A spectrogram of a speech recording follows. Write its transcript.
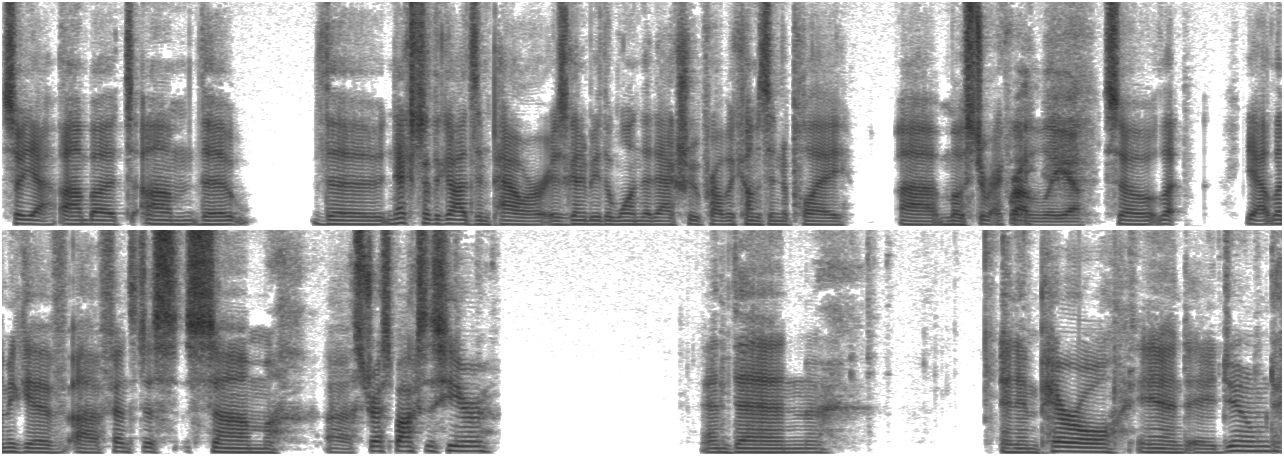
So yeah, um, but um, the the next to the gods in power is going to be the one that actually probably comes into play uh, most directly. Probably, yeah. So let yeah, let me give uh, Fenstus some uh, stress boxes here, and then an imperil and a doomed,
